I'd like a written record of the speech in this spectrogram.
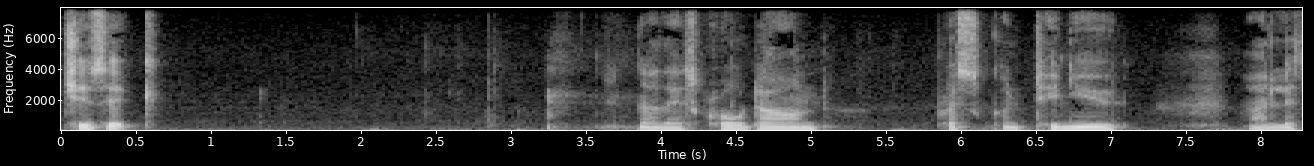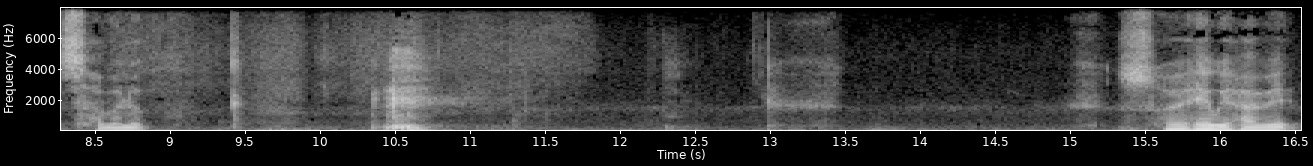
Chiswick now then scroll down press continue and let's have a look. So here we have it.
